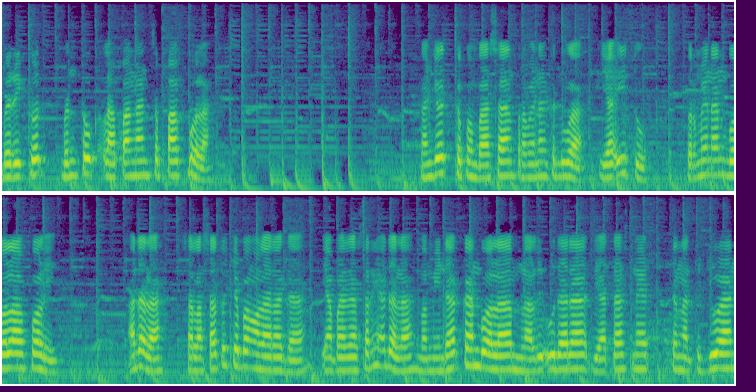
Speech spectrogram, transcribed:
Berikut bentuk lapangan sepak bola. Lanjut ke pembahasan permainan kedua, yaitu permainan bola voli. Adalah salah satu cabang olahraga yang pada dasarnya adalah memindahkan bola melalui udara di atas net dengan tujuan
